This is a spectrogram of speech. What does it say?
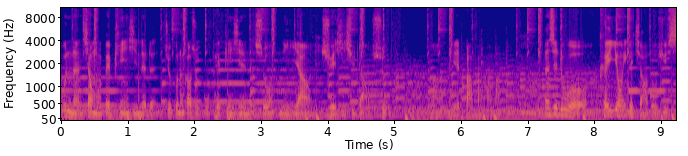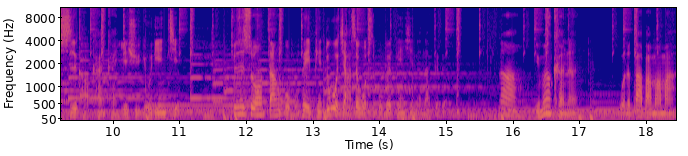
不能像我们被偏心的人，就不能告诉不被偏心的人说，你要学习去饶恕啊，你的爸爸妈妈。但是如果可以用一个角度去思考看看，也许有点解。就是说，当我不被偏，如果假设我是不被偏心的那个人，那有没有可能我的爸爸妈妈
